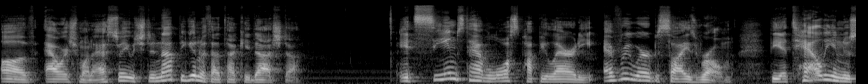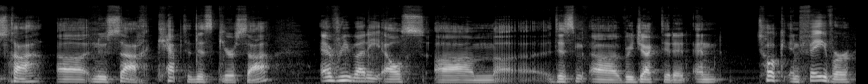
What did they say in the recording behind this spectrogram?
of our Shemona Esrei, which did not begin with Atakidashta. It seems to have lost popularity everywhere besides Rome. The Italian Nusach, uh, Nusach kept this girsa. Everybody else um, uh, dis- uh, rejected it and took in favor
